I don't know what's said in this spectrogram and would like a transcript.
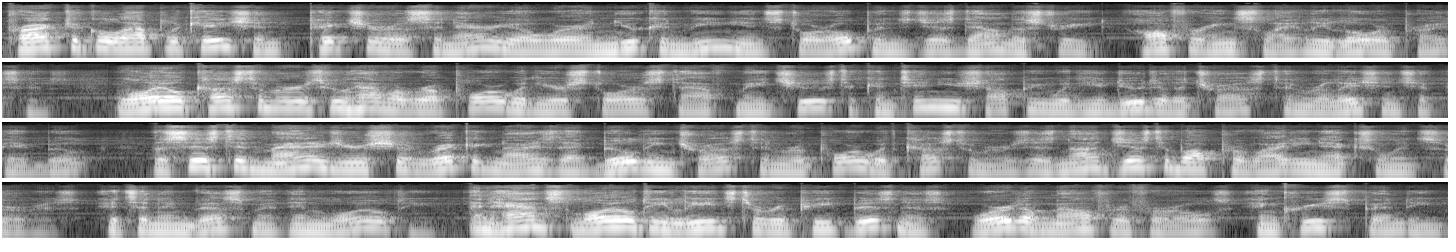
Practical application Picture a scenario where a new convenience store opens just down the street, offering slightly lower prices. Loyal customers who have a rapport with your store staff may choose to continue shopping with you due to the trust and relationship they've built. Assistant managers should recognize that building trust and rapport with customers is not just about providing excellent service, it's an investment in loyalty. Enhanced loyalty leads to repeat business, word of mouth referrals, increased spending,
